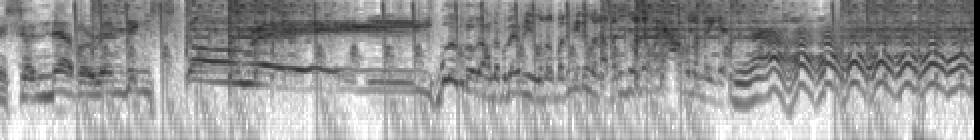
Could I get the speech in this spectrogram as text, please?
It's a never-ending story. Uh,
